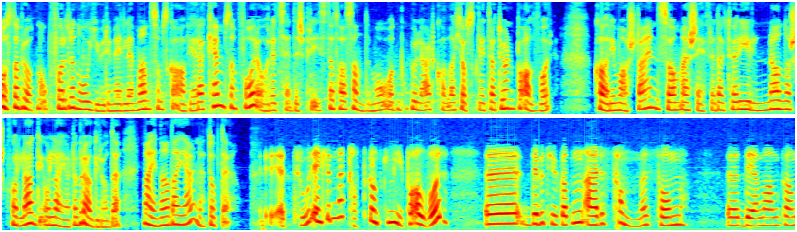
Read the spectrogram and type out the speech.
Åsta Bråten oppfordrer nå jurymedlemmene som skal avgjøre hvem som får årets hederspris, til å ta Sandemo og den populært kalla kiosklitteraturen på alvor. Kari Marstein, som er sjefredaktør i Gyllendal Norsk Forlag og leder av Bragerådet, mener de gjør nettopp det. Jeg tror egentlig den er tatt ganske mye på alvor. Eh, det betyr ikke at den er det samme som eh, det man kan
